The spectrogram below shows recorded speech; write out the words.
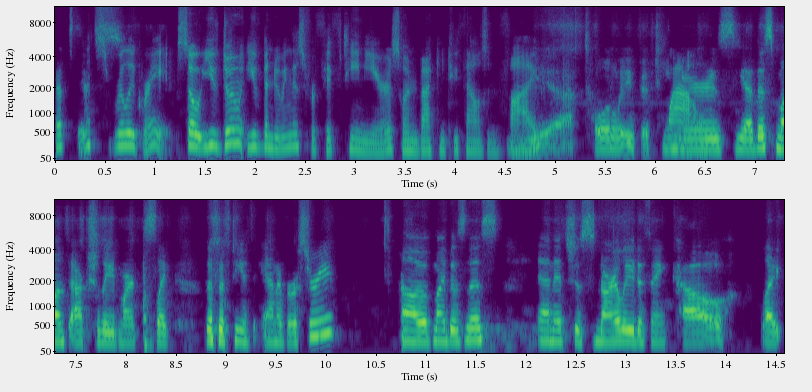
that's that's it's- really great. So you've doing you've been doing this for 15 years. So in back in 2005. Yeah, totally. 15 Wow. years. Yeah, this month actually marks like the 15th anniversary of my business. And it's just gnarly to think how like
